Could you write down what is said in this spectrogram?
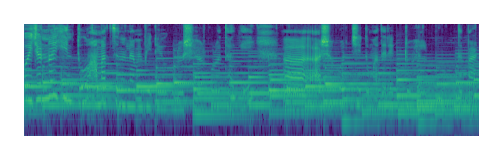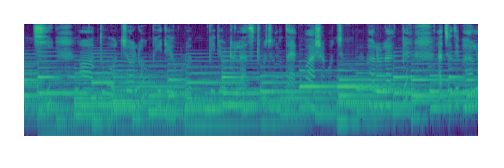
ওই জন্যই কিন্তু আমার চ্যানেলে আমি ভিডিওগুলো শেয়ার করে থাকি। আশা করছি তোমাদের একটু হেল্প করতে পারছি। তো চলো ভিডিওগুলো, ভিডিওটা লাস্ট পর্যন্ত দেখো। আশা করছি খুবই ভালো লাগবে। আর যদি ভালো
